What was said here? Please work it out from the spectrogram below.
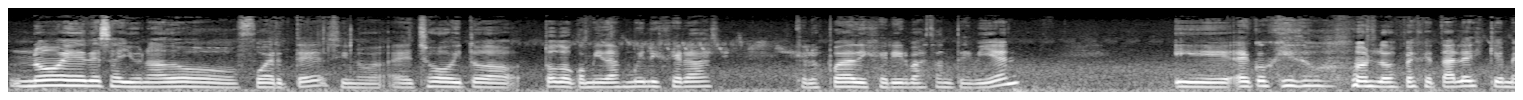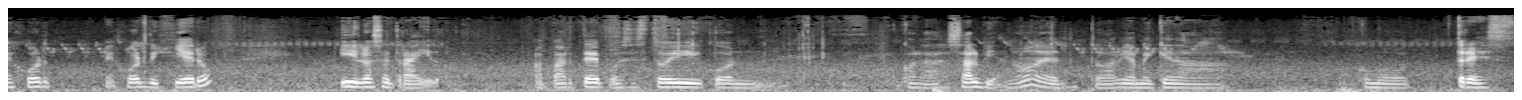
no he desayunado fuerte, sino he hecho hoy todo, todo comidas muy ligeras que los pueda digerir bastante bien. Y he cogido los vegetales que mejor, mejor digiero y los he traído. Aparte, pues estoy con con la salvia, ¿no? todavía me queda como tres,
